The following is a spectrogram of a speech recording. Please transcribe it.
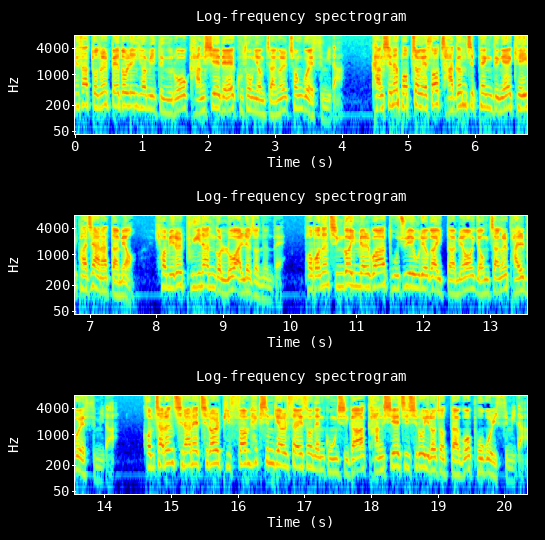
회사 돈을 빼돌린 혐의 등으로 강 씨에 대해 구속영장을 청구했습니다. 강 씨는 법정에서 자금 집행 등에 개입하지 않았다며 혐의를 부인한 걸로 알려졌는데 법원은 증거인멸과 도주의 우려가 있다며 영장을 발부했습니다. 검찰은 지난해 7월 빗썸 핵심 계열사에서 낸 공시가 강 씨의 지시로 이뤄졌다고 보고 있습니다.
